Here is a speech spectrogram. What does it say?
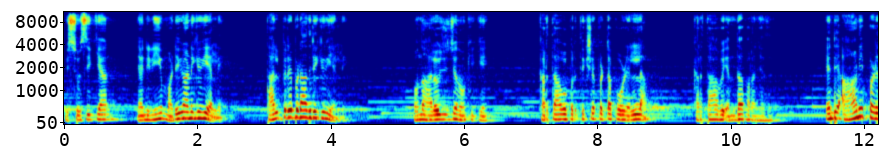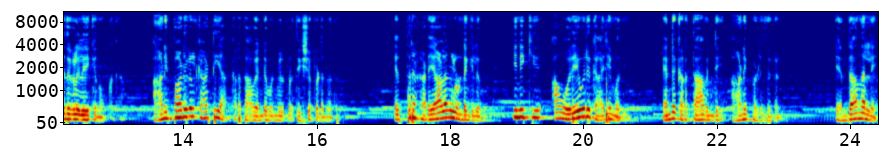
വിശ്വസിക്കാൻ ഞാൻ ഇനിയും മടി കാണിക്കുകയല്ലേ? താല്പര്യപ്പെടാതിരിക്കുകയല്ലേ ഒന്ന് ആലോചിച്ച് നോക്കിക്കേ. കർത്താവ് പ്രത്യക്ഷപ്പെട്ടപ്പോഴെല്ലാം കർത്താവ് എന്താ പറഞ്ഞത്? എന്റെ ആണിപ്പഴുതുകളിലേക്ക് നോക്കുക. ആണിപ്പാടുകൾ കാട്ടിയ കർത്താവ് എന്റെ മുൻപിൽ പ്രത്യക്ഷപ്പെടുന്നത്. എത്ര അടയാളങ്ങളുണ്ടെങ്കിലും എനിക്ക് ആ ഒരേ ഒരു കാര്യം മതി. എന്റെ കർത്താവിന്റെ ആണിപ്പഴുതുകൾ. എന്താന്നല്ലേ?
